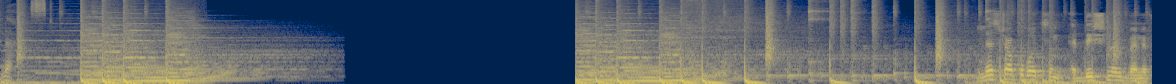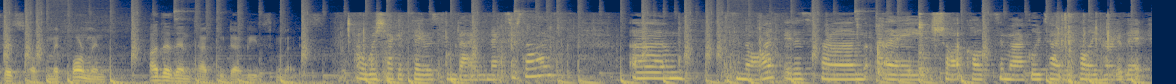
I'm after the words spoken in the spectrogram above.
Next. Let's talk about some additional benefits of metformin other than type 2 diabetes mellitus. I wish I could say it was from diet and exercise. Um, it's not. It is from a shot called semaglutide. You've probably heard of it.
